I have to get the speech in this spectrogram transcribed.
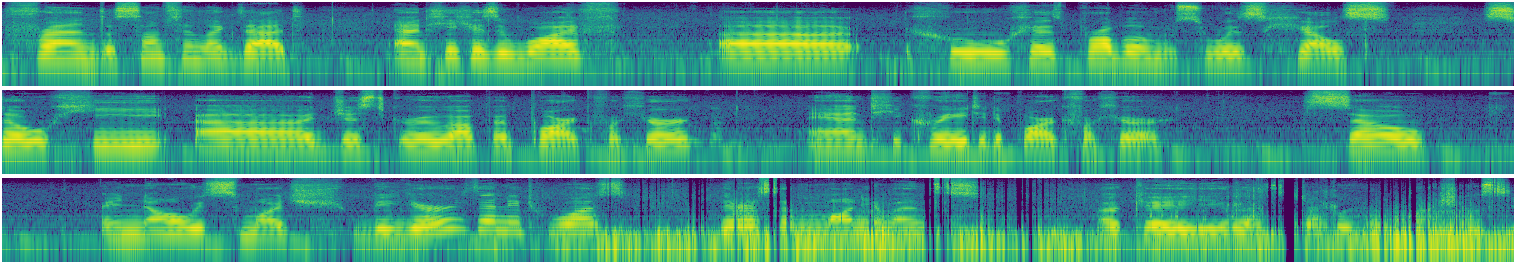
friend or something like that, and he has a wife uh, who has problems with health. So he uh, just grew up a park for her, and he created a park for her. So now it's much bigger than it was. There are some monuments. Okay, let's check with questions.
